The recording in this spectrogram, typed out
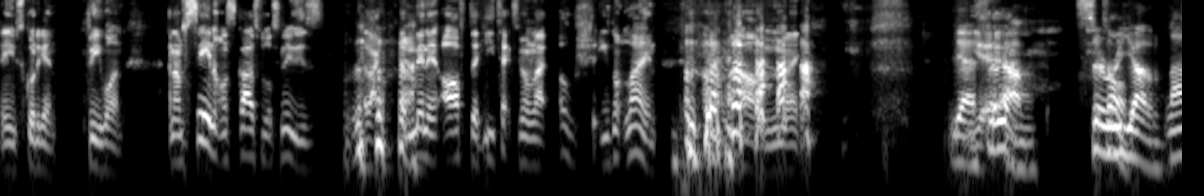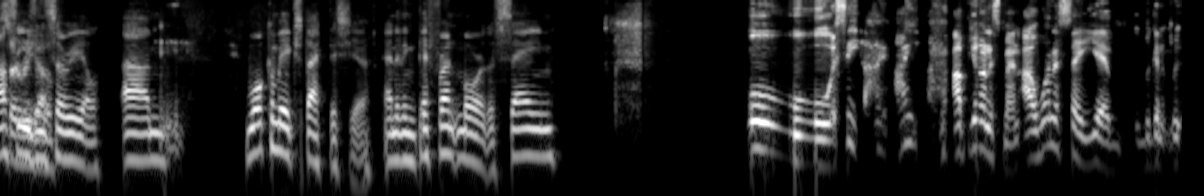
And he scored again, 3-1. And I'm seeing it on Sky Sports News like a minute after he texted me. I'm like, oh shit, he's not lying. oh man. yeah, Yeah. surreal. Uh, Surreal. last surreal. season, surreal. Um, what can we expect this year? Anything different? More of the same? Oh, see, I, I, I'll be honest, man. I want to say, yeah, we're gonna, we-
